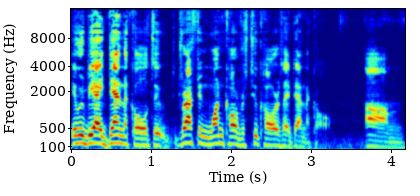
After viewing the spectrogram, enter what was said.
it would be identical to drafting one color versus two colors identical. Um,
